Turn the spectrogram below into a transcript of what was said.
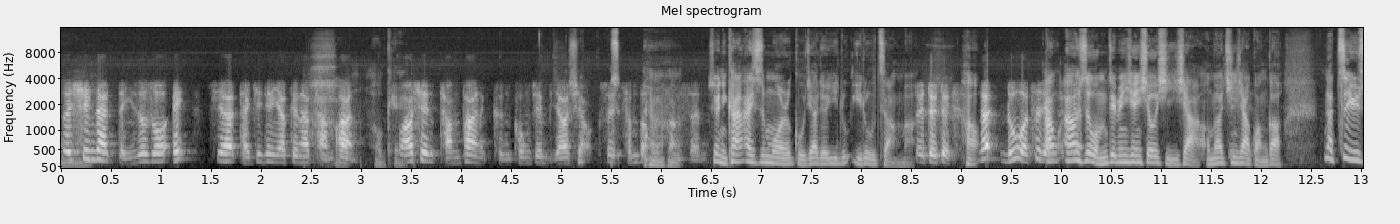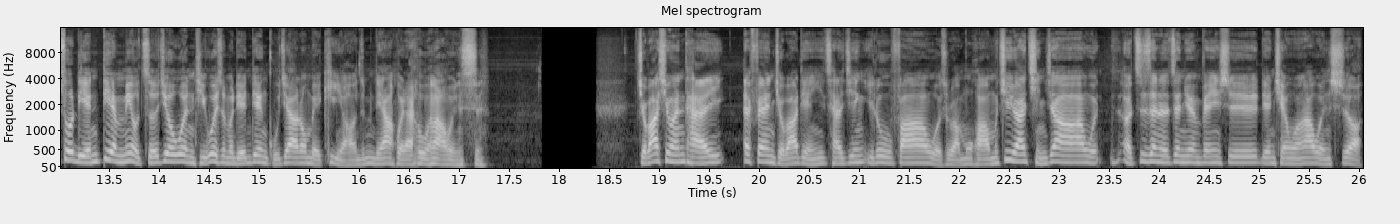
所以现在等于就是说，哎，现在台积电要跟他谈判，OK，发现谈判可能空间比较小，所以成本会上升。所以你看艾斯摩尔股价就一路一路涨嘛。对对对，好。那如果这两，安安师，我们这边先休息一下，我们要进一下广告。那至于说联电没有折旧问题，为什么联电股价都没 key 啊？你们等下回来问阿文师。九八新闻台 FM 九八点一财经一路发，我是阮木华。我们继续来请教阿文，呃，资深的证券分析师连前文阿文师哦。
